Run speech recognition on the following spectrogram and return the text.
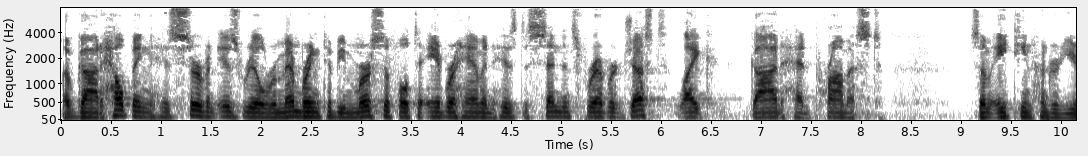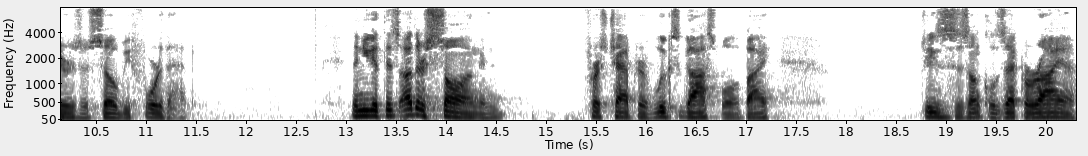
of God helping his servant Israel, remembering to be merciful to Abraham and his descendants forever, just like God had promised some 1800 years or so before that. Then you get this other song in first chapter of Luke's gospel by Jesus' uncle Zechariah,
